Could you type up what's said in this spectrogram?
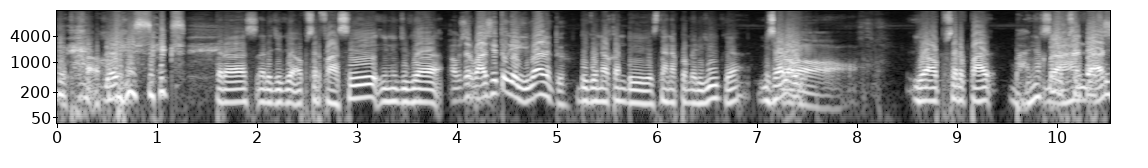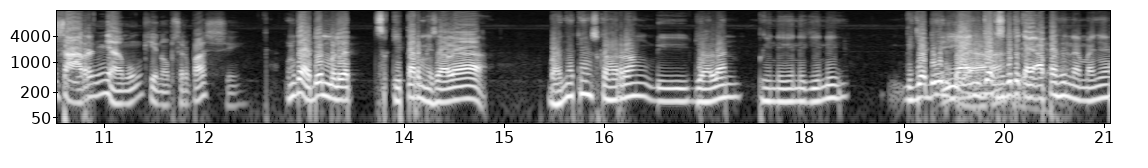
dari seks? terus ada juga observasi ini juga Observasi tuh kayak gimana tuh? digunakan di stand up comedy juga misalnya Oh, ya observa banyak sih bahan observasi. dasarnya mungkin observasi. enggak dia melihat sekitar misalnya banyak yang sekarang di jalan gini gini gini dijadiin Iya, bahan jokes gitu kayak iya. apa sih namanya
